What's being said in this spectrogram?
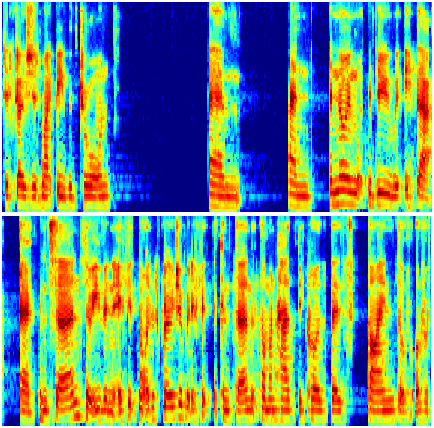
disclosures might be withdrawn, um, and, and knowing what to do if that concern. So even if it's not a disclosure, but if it's a concern that someone has because there's signs of, of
